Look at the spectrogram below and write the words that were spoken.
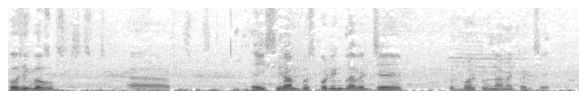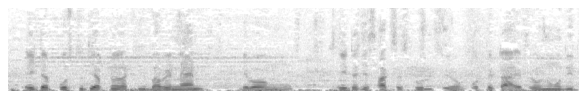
কৌশিক বাবু এই শ্রীরামপুর স্পোর্টিং ক্লাবের যে ফুটবল টুর্নামেন্ট হচ্ছে এইটার প্রস্তুতি আপনারা কীভাবে নেন? এবং এটা যে সাকসেসফুল এবং প্রত্যেকটা আইএফএ অনুমোদিত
